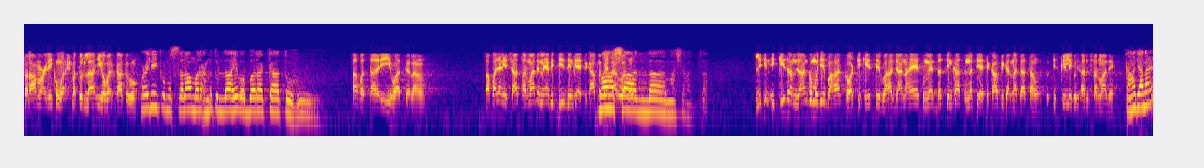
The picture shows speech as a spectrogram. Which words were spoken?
السلام علیکم ورحمۃ اللہ وبرکاتہ۔ وعلیکم السلام ورحمۃ اللہ وبرکاتہ۔ صاف اتاری بات کر رہا ہوں۔ پاپا جان ارشاد فرما دے میں ابھی تیس دن کے احتکاب میں بیٹھا ہوا ہوں۔ ماشاء اللہ لیکن اکیس رمضان کو مجھے باہر کورٹ کے کیس سے باہر جانا ہے تو میں دس دن کا سنت احتکاب بھی کرنا چاہتا ہوں۔ تو اس کے لیے کچھ عرض فرما دیں۔ کہاں جانا ہے؟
